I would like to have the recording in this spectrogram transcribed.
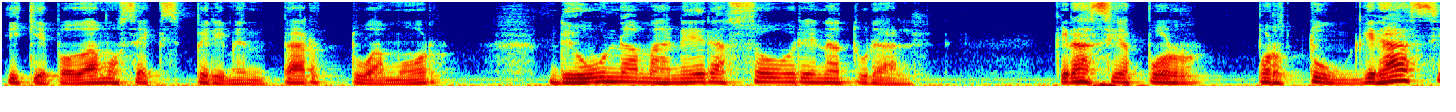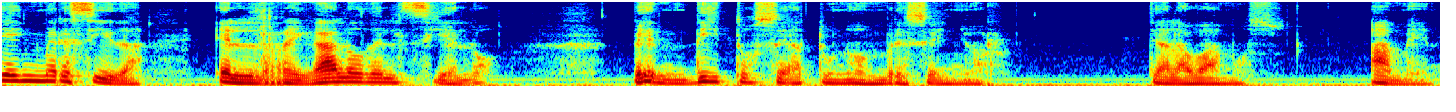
y que podamos experimentar tu amor de una manera sobrenatural. Gracias por, por tu gracia inmerecida el regalo del cielo. Bendito sea tu nombre, Señor. Te alabamos. Amén.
